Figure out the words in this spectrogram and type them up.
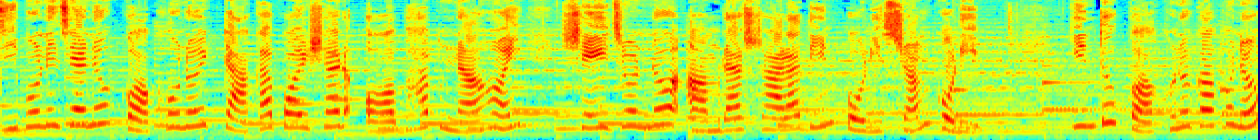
জীবনে যেন কখনোই টাকা পয়সার অভাব না হয়, সেই জন্য আমরা সারাদিন পরিশ্রম করি। কিন্তু কখনো কখনো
